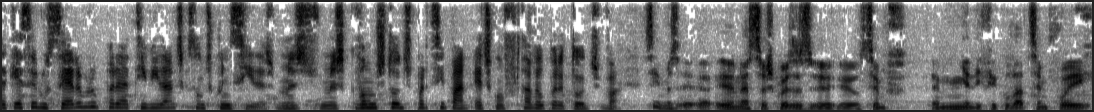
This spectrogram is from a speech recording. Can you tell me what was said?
aquecer o cérebro para atividades que são desconhecidas, mas, mas que vamos todos participar. É desconfortável para todos, vá. Sim, mas eh, eh, nessas coisas eh, eu sempre, a minha dificuldade sempre foi, eh,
